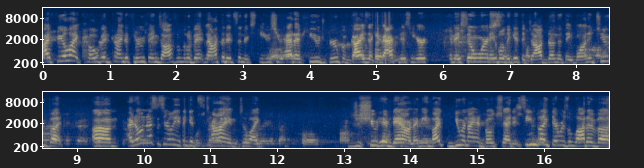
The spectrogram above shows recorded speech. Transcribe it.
I feel like COVID kind of threw things off a little bit. Not that it's an excuse. You had a huge group of guys that came back this year, and they still weren't able to get the job done that they wanted to. But um, I don't necessarily think it's time to like just shoot him down. I mean, like you and I had both said, it seemed like there was a lot of uh,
